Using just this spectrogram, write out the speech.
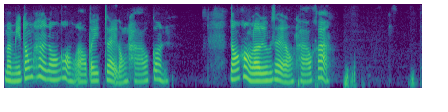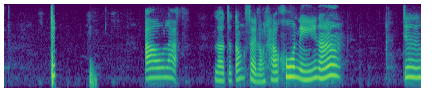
หมามีต้องพาน้องของเราไปใส่รองเท้าก่อน น้องของเราลืมใส่รองเท้าค่ะจึ๊บ เอาล่ะ เราจะต้องใส่รองเท้าคู่นี้นะจึ๊บ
